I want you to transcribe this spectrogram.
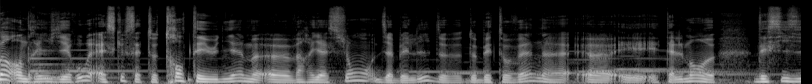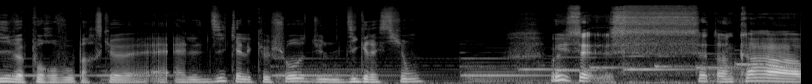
Pourquoi André Vierou, est-ce que cette 31e euh, variation Diabelli de, de Beethoven euh, est, est, tellement euh, décisive pour vous Parce qu'elle elle dit quelque chose d'une digression? Oui, c'est un cas,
